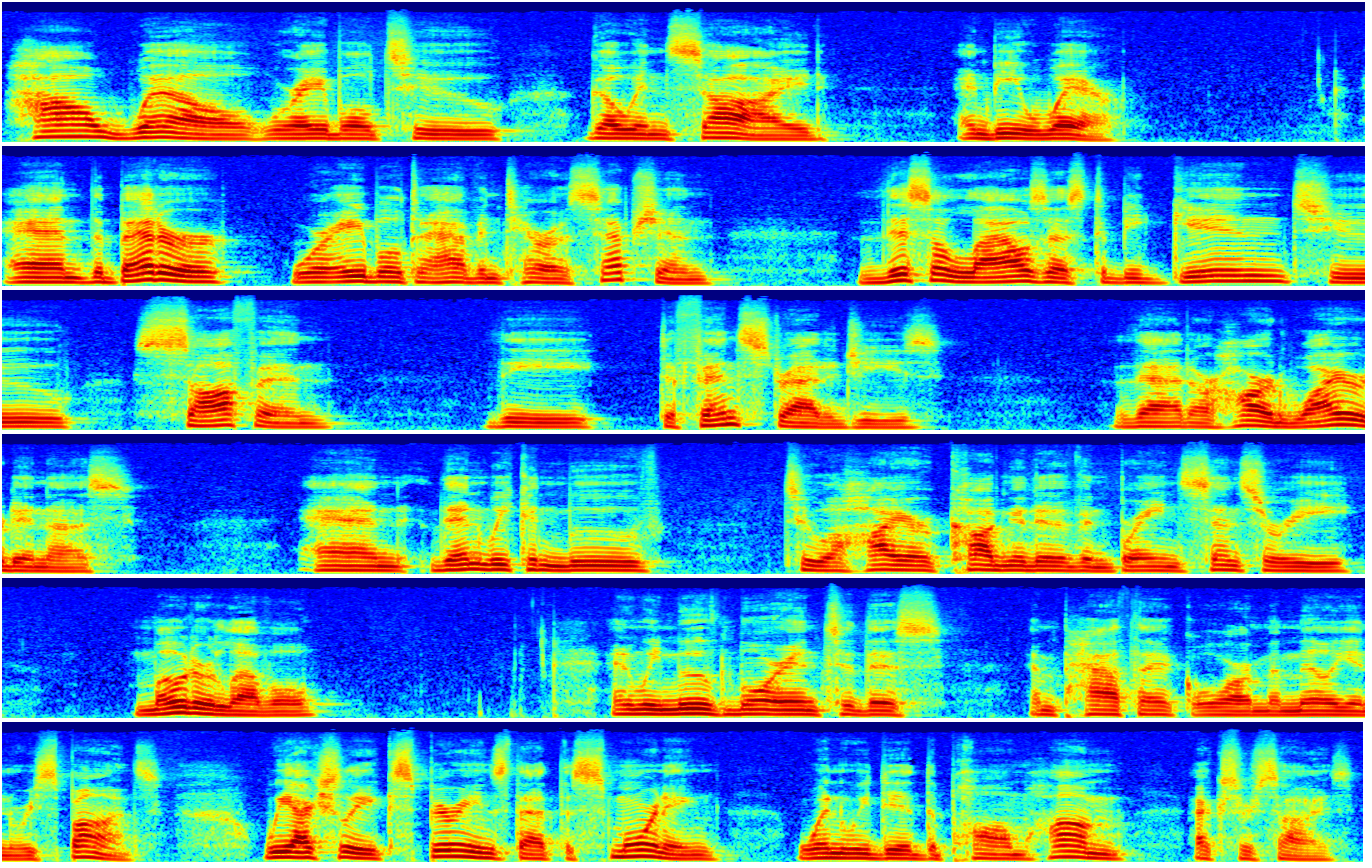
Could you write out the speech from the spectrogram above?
how well we're able to go inside and be aware. And the better we're able to have interoception, this allows us to begin to soften the defense strategies that are hardwired in us, and then we can move to a higher cognitive and brain sensory motor level, and we move more into this empathic or mammalian response. We actually experienced that this morning when we did the palm hum exercise.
